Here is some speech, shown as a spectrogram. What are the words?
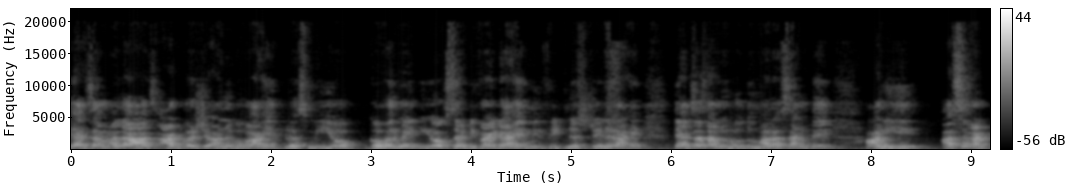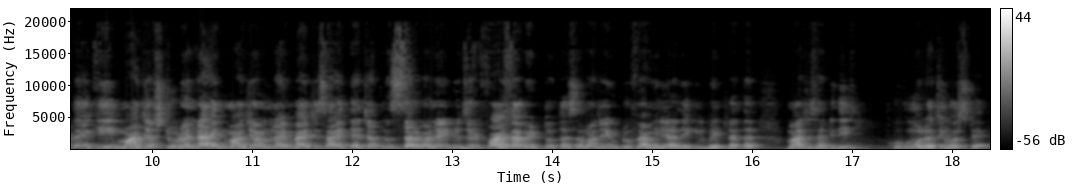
त्याचा मला आज आठ वर्ष अनुभव आहे. प्लस मी योग गव्हर्नमेंट योग सर्टिफाईड आहे. मी फिटनेस ट्रेनर आहे. त्याचाच अनुभव तुम्हाला सांगते. आणि असं वाटतंय की माझे स्टुडंट आहेत माझे ऑनलाईन बॅचेस आहेत त्याच्यातनं सर्व ए टू झेड फायदा भेटतो. तसं माझ्या युट्यूब फॅमिलीला देखील भेटला तर माझ्यासाठी ती खूप मोलाची गोष्ट आहे.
